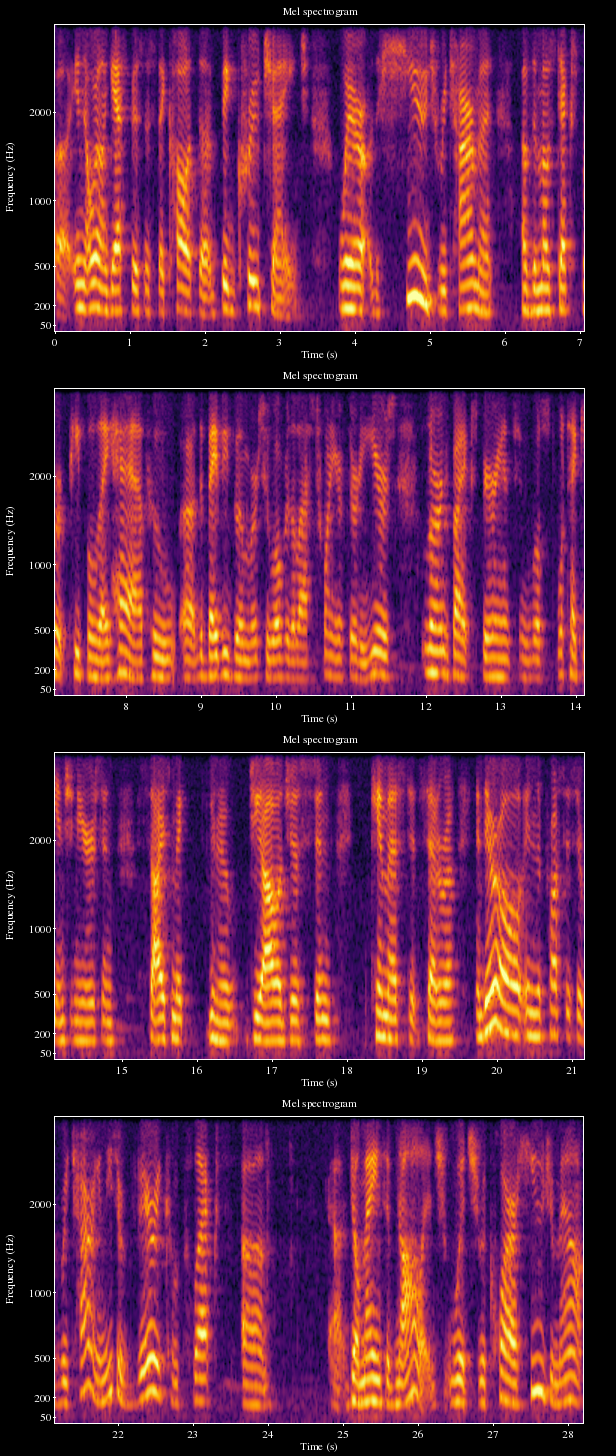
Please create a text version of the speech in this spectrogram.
uh, in the oil and gas business. They call it the big crew change, where the huge retirement of the most expert people they have, who uh, the baby boomers, who over the last 20 or 30 years learned by experience, and we'll we'll take engineers and seismic you know, geologists and chemists, et cetera, and they're all in the process of retiring. And these are very complex um, uh, domains of knowledge, which require a huge amount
